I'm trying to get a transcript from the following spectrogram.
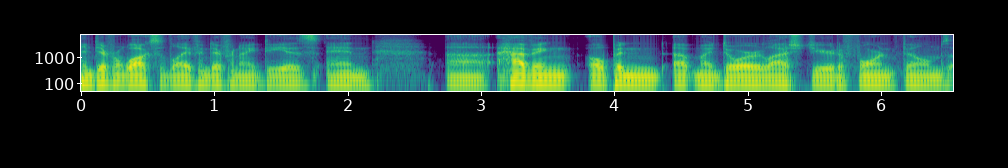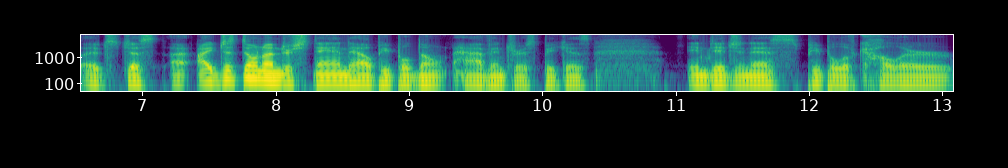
and different walks of life and different ideas. And uh, having opened up my door last year to foreign films, it's just I, I just don't understand how people don't have interest because indigenous people of color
